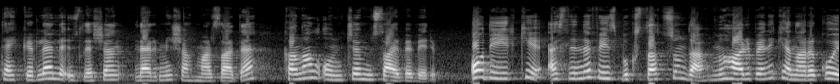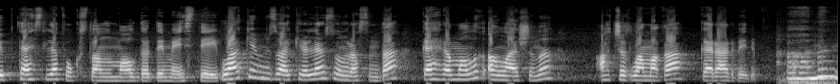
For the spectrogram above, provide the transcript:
təhqirlərlə üzləşən Nərmin Şahmarzadə Kanal 13-ə müsahibə verib. O deyir ki, əslində Facebook statusunda müharibəni kənara qoyub təhsilə fokuslanılmalıdır demək istəyib. Lakin müzakirələr sonrasında qəhrəmanlıq anlayışını açıqlamağa qərar verib. Mən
